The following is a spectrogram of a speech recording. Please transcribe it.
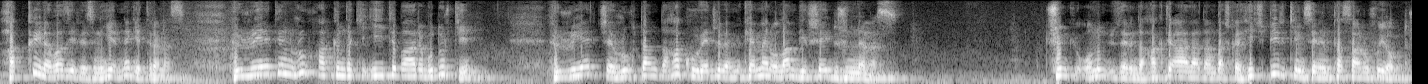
hakkıyla vazifesini yerine getiremez. Hürriyetin ruh hakkındaki itibarı budur ki hürriyetçe ruhtan daha kuvvetli ve mükemmel olan bir şey düşünülemez. Çünkü onun üzerinde Hak Teala'dan başka hiçbir kimsenin tasarrufu yoktur.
